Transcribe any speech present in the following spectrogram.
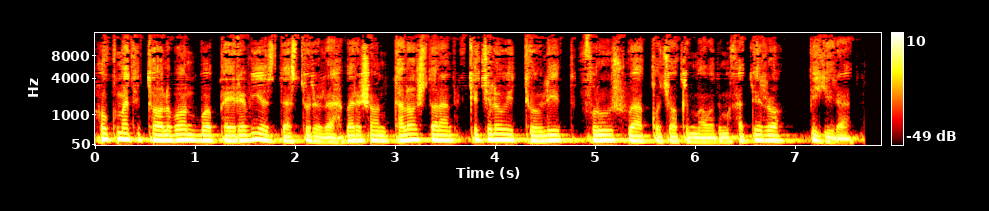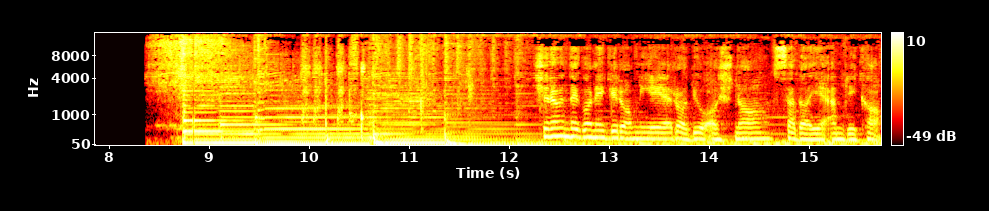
حکومت طالبان با پیروی از دستور رهبرشان تلاش دارند که جلوی تولید، فروش و قاچاق مواد مخدر را بگیرد. شنوندگان گرامی رادیو آشنا صدای امریکا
